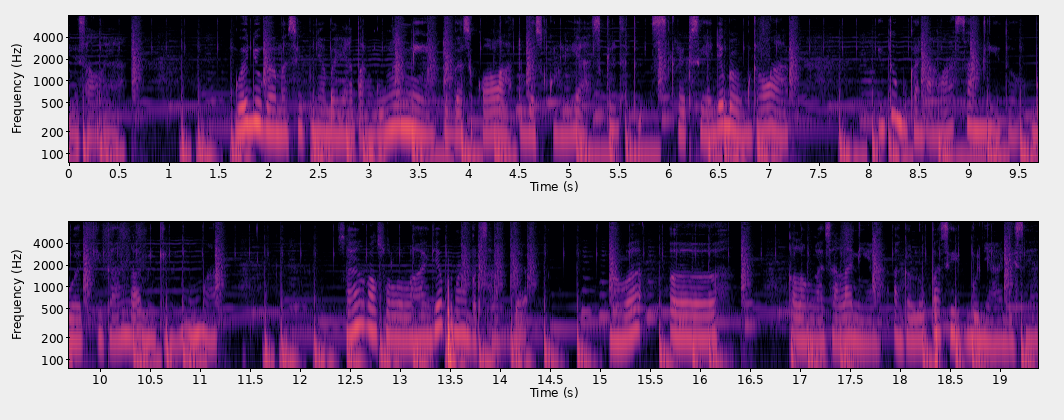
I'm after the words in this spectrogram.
misalnya gue juga masih punya banyak tanggungan nih tugas sekolah tugas kuliah skripsi aja belum kelar. Itu bukan alasan gitu buat kita nggak mikirin umat saya Rasulullah aja pernah bersabda bahwa uh, kalau nggak salah nih ya agak lupa sih bunyi hadisnya.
